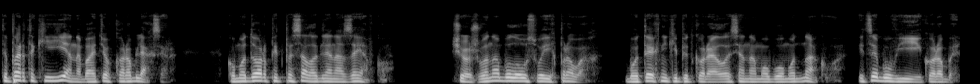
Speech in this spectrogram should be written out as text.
Тепер такий є на багатьох кораблях, сер. Комодор підписала для нас заявку. Що ж, вона була у своїх правах, бо техніки підкорялися нам обом однаково, і це був її корабель.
